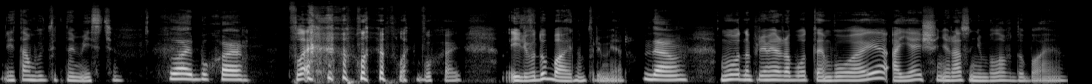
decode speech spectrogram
и там выпить на месте. Fly, бухай. Fly fly fly бухай. Или в Дубай, например. Да. Мы вот, например, работаем в ОАЭ, а я еще ни разу не была в Дубае.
